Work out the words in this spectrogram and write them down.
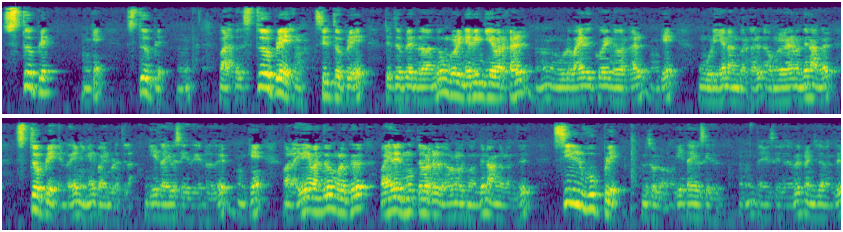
s'il te plaît. Ok? S'il te plaît. Hmm. Voilà. அப்ப S'il te plaît. Hmm. S'il te plaît. S'il வந்து உங்களுடைய நெருங்கியவர்கள் உங்களுடைய வயது குறைந்தவர்கள் ஓகே உங்களுடைய நண்பர்கள். அவங்களிடம் வந்து நாங்கள் s'il என்றதை நீங்கள் பயன்படுத்தலாம். இங்கே தயவு செய்து என்றது. ஓகே. இதே வந்து உங்களுக்கு வயதில் மூத்தவர்கள் அவங்களுக்கு வந்து நாங்கள் வந்து s'il சொல்லுவோம். ஓகே தயவு செய்தது தயவு செய்தது வந்து பிரெஞ்சில் வந்து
